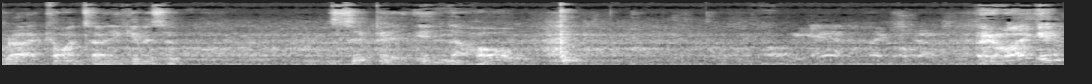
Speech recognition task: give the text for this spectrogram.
Right, come on, Tony, give us a zip it in the hole. I like it.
